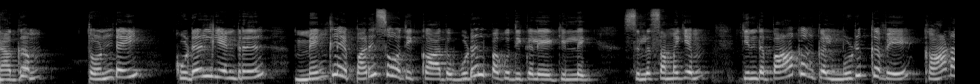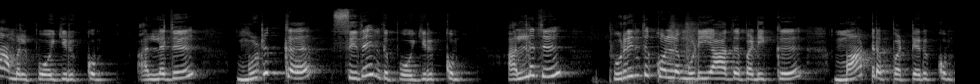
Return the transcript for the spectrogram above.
நகம் தொண்டை குடல் என்று மெங்லே பரிசோதிக்காத உடல் பகுதிகளே இல்லை. சில சமயம் இந்த பாகங்கள் முழுக்கவே காணாமல் போயிருக்கும் அல்லது முழுக்க சிதைந்து போயிருக்கும் அல்லது புரிந்து கொள்ள முடியாதபடிக்கு மாற்றப்பட்டிருக்கும்.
